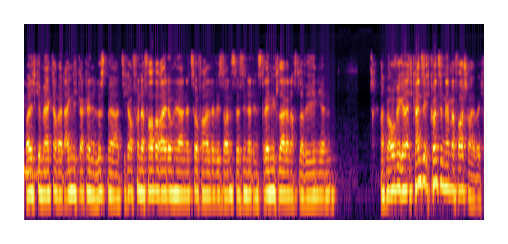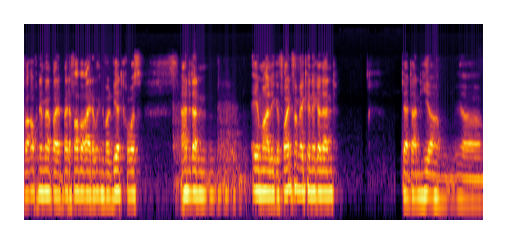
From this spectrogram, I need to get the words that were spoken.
weil ich gemerkt habe, er hat eigentlich gar keine Lust mehr, hat sich auch von der Vorbereitung her nicht so verhalten wie sonst. Wir sind halt ins Trainingslager nach Slowenien. Hat mir auch weh ich, ich konnte es ihm nicht mehr vorschreiben. Ich war auch nicht mehr bei, bei der Vorbereitung involviert groß. Er hatte dann einen ehemaligen Freund von mir kennengelernt, der dann hier, hier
